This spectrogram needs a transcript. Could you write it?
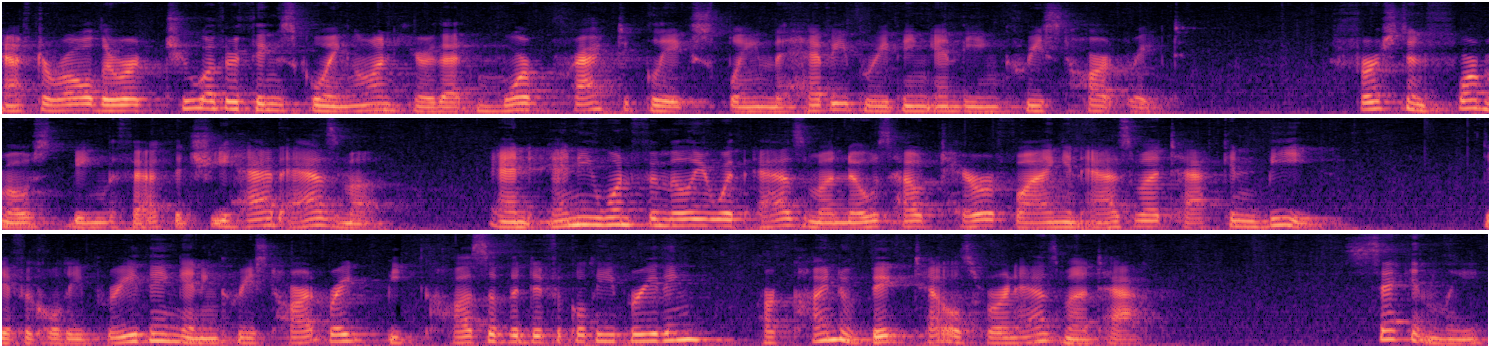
After all, there are two other things going on here that more practically explain the heavy breathing and the increased heart rate. First and foremost being the fact that she had asthma, and anyone familiar with asthma knows how terrifying an asthma attack can be. Difficulty breathing and increased heart rate because of the difficulty breathing are kind of big tells for an asthma attack. Secondly,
